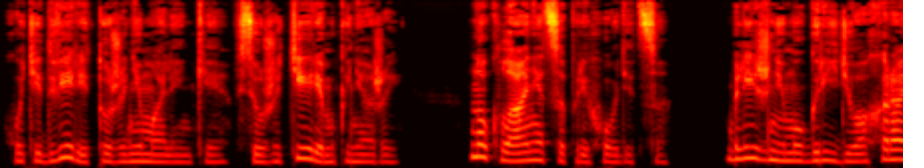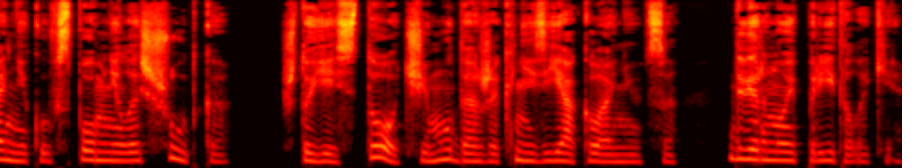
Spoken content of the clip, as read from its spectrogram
хоть и двери тоже не маленькие, все же терем княжий, но кланяться приходится. Ближнему гридю-охраннику вспомнилась шутка, что есть то, чему даже князья кланяются, дверной притолоки.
